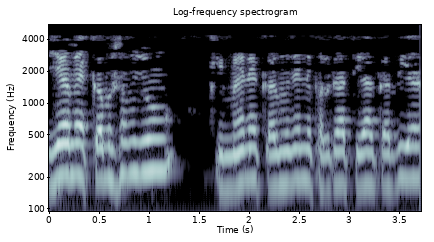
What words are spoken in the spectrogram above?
यह मैं कब समझूं कि मैंने कर्मजन्य फल का त्याग कर दिया?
